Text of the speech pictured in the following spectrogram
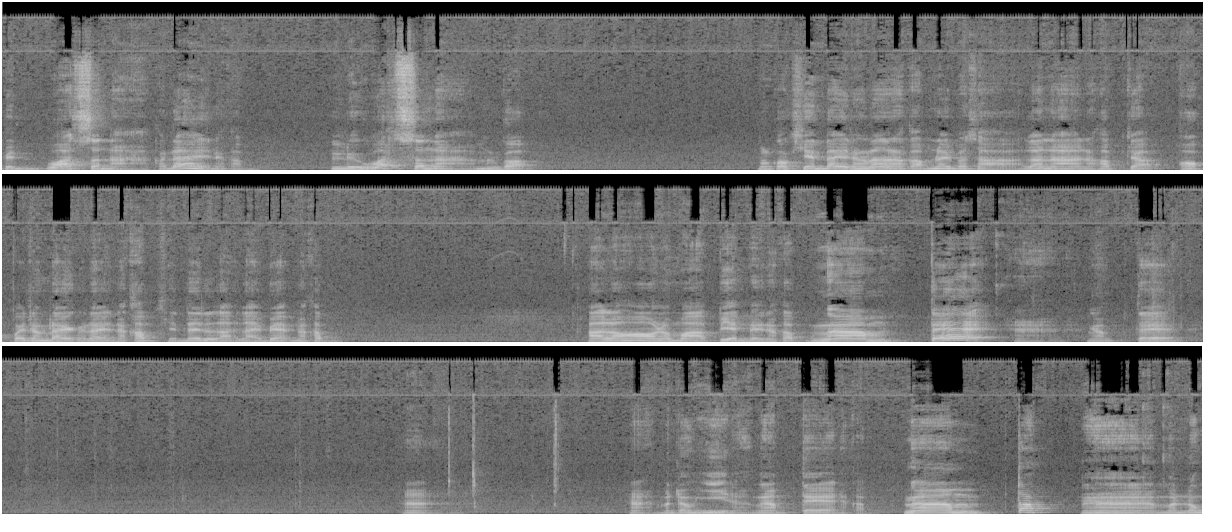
เป็นวาสนาก็ได้นะครับ หรือวัสนามันก็ มันก็เขียนได้ทั้งนั้นนะครับ ในภาษาละนานะครับ จะออกไปทางใดก็ได้นะครับ เขียนได้หลายหลายแบบนะครับอ่าเราเอาเรามาเปลี่ยนเลยนะครับ งามแต่งามแต่อ่าอ่ามันต้องอีนะงามแต่นะครับ งามตักอ่ามันต้อง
